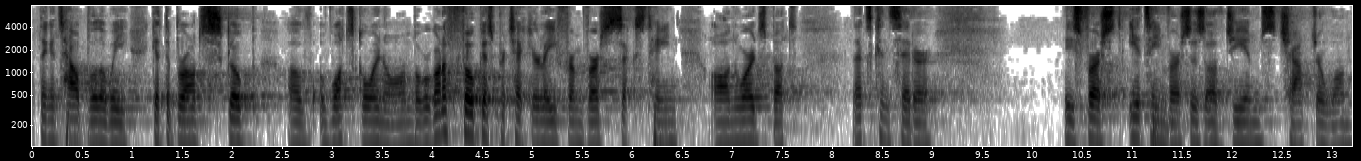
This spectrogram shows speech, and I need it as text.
I think it's helpful that we get the broad scope of, of what's going on, but we're going to focus particularly from verse 16 onwards, but let's consider these first 18 verses of James chapter 1.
